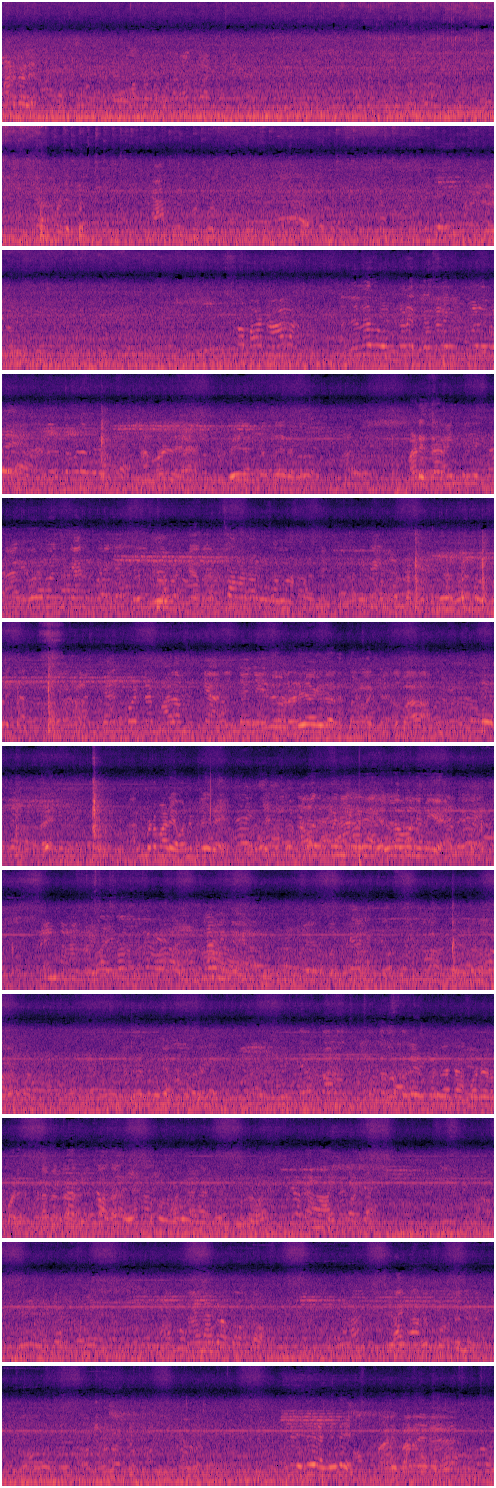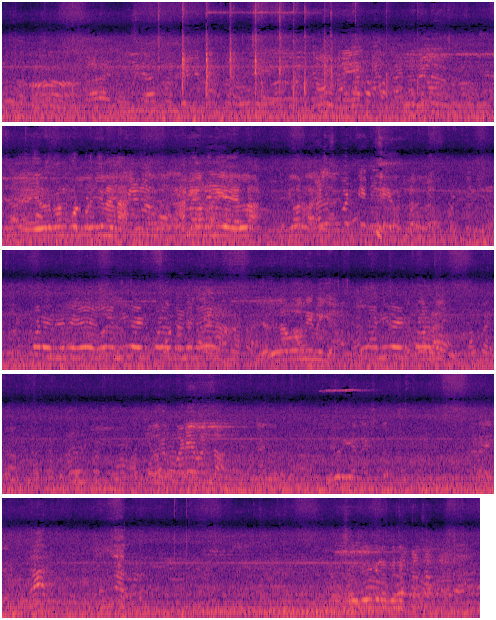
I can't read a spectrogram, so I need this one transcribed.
ಮಾಡ್ಕೊಳ್ಳಿ ಒಳ್ಳೆ ಬೇರೆ ಕೆಲಸ ಇರೋದು ಮಾಡಿ ಸರ್. ಇದು ರೆಡಿ ಆಗಿದ್ದಾರೆ ತಗೊಳಕ್ಕೆ, ಅಲ್ವಾ? ಅನ್ಬಿಟ್ಟು ಮಾಡಿ, ಒಂದು ನಿಮಿಷ. ಎಲ್ಲವೂ ನಿಮಗೆ. ಫೋಟೋ ಮಾಡಿ ಕೊಡ್ತೀನಿ ಬಾರಿ ಬಾರ ಇದೆ. ಇವ್ರು ಬಂದು ಕೊಟ್ಬಿಡ್ತೀನಿ ಅಣ್ಣ. ಆಮೇಲೆ ನಿಮಗೆ ಎಲ್ಲ. ಎಲ್ಲವೂ ನಿಮಗೆ. Thank you.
